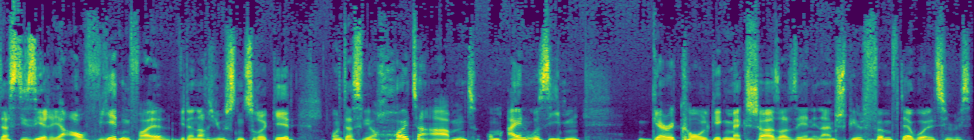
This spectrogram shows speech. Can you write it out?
dass die Serie auf jeden Fall wieder nach Houston zurückgeht und dass wir heute Abend um 1.07 Uhr Gary Cole gegen Max Scherzer sehen in einem Spiel 5 der World Series.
